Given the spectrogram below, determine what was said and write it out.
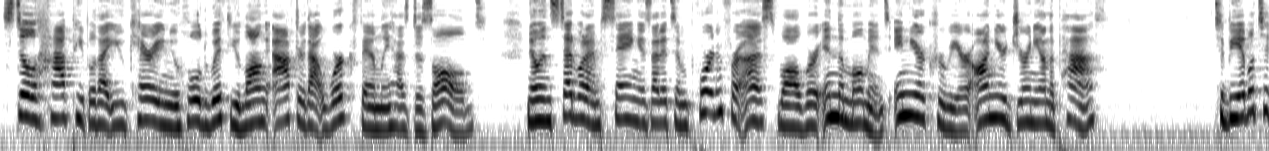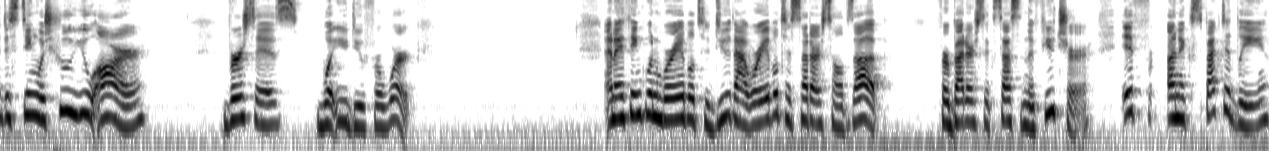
still have people that you carry and you hold with you long after that work family has dissolved. No, instead, what I'm saying is that it's important for us while we're in the moment, in your career, on your journey, on the path, to be able to distinguish who you are versus what you do for work. And I think when we're able to do that, we're able to set ourselves up for better success in the future. If unexpectedly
